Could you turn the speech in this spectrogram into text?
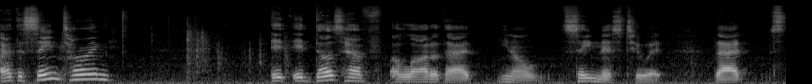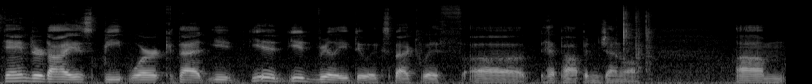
At the same time, it it does have a lot of that, you know, sameness to it, that standardized beat work that you you you really do expect with uh, hip hop in general. Um,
